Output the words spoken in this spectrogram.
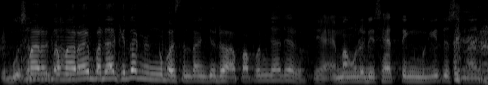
Ibu. Kemarin-kemarin padahal kita nggak ngebahas tentang jodoh apa pun nggak ada loh. Ya emang udah disetting begitu sengaja.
